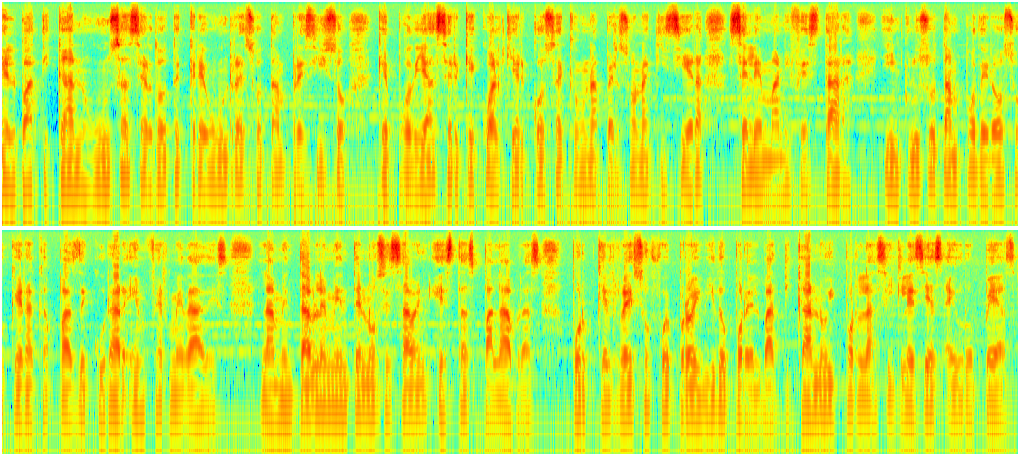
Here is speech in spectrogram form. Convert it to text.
el Vaticano, un sacerdote creó un rezo tan preciso que podía hacer que cualquier cosa que una persona quisiera se le manifestara, incluso tan poderoso que era capaz de curar enfermedades. Lamentablemente no se saben estas palabras porque el rezo fue prohibido por el Vaticano y por las iglesias europeas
